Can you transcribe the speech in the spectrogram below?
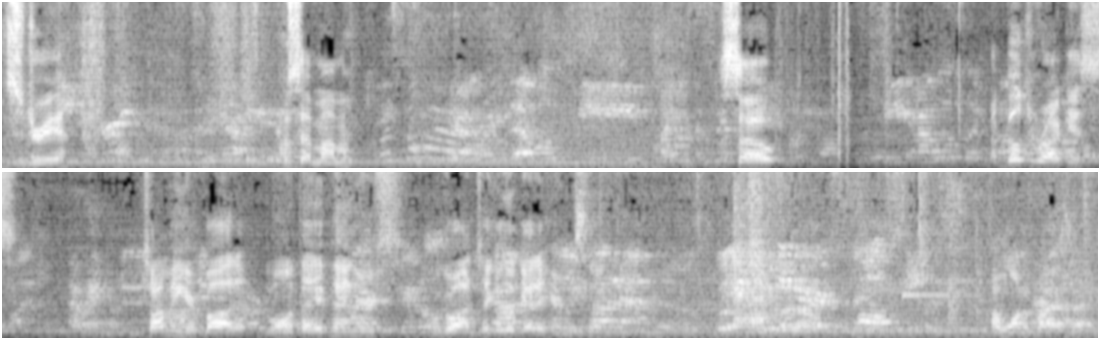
Sadria? What's up, mama? So, I built a ruckus. Tommy here bought it. The one with the ape hangers? We'll go out and take a look at it here in a second. I want to buy it back.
